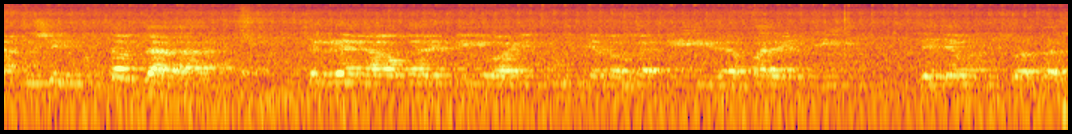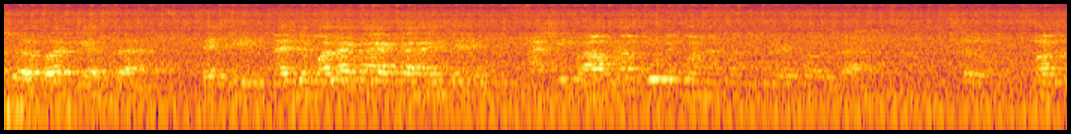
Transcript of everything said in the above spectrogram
अतिशय उत्तम झाला. सगळ्या गावकऱ्यांनी वाडीपूरच्या लोकांनी व्यापाऱ्यांनी त्याच्यामध्ये स्वतः सहभाग घेतला. त्याची नाही तर मला काय करायचे अशी भावना कोणी मनामध्ये मिळत तर मग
